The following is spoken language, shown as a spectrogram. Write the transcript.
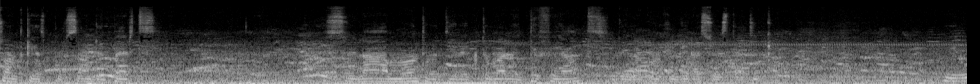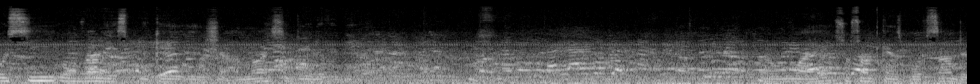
75% de pertes. Cela montre directement les défaillances de la configuration statique. Et aussi, on va l'expliquer, Inch'Allah, si Dieu le veut bien. Vous voyez, 75% de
